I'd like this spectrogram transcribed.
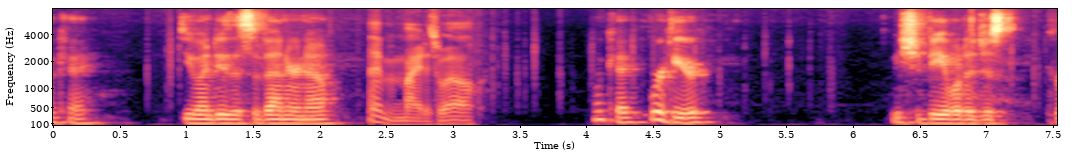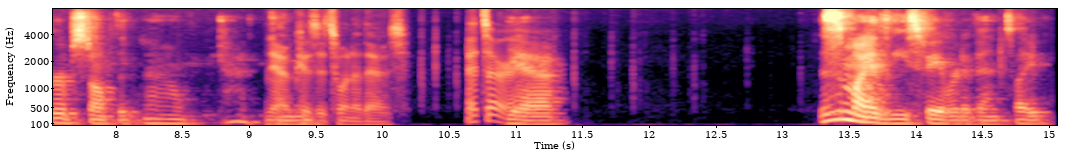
Okay. Do you want to do this event or no? I might as well. Okay, we're here. We should be able to just curb stomp the. No, God. No, because it's one of those. That's all right. Yeah. This is my least favorite event type.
